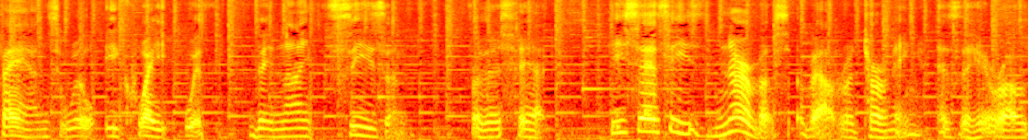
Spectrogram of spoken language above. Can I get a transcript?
fans will equate with the ninth season for this hit. He says he's nervous about returning as the hero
